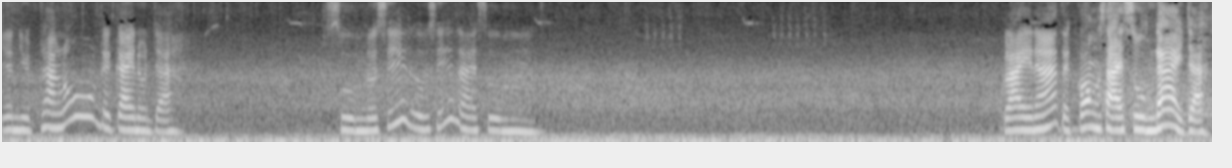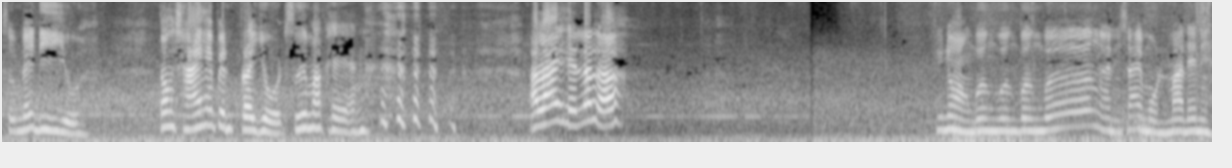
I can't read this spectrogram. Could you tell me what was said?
ยืนอยู่ทางนู้นไกลๆนู่นจ้ะซูมดูสิดูสิสายซูมไกลนะ แต่กล้องสายซูมได้จ้ะซูมได้ดีอยู่ ต้องใช้ให้เป็นประโยชน์ซื้อมาแพง อะไรเห็นแล้วเหรอพี่น้องเบิงเบิงเบิงเบิงอันนี้ใช่หมุนมาได้นี่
